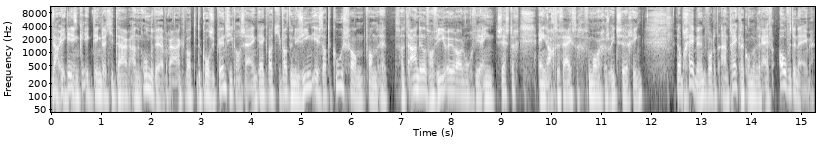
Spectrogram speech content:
Nou, ik denk, ik denk dat je daar aan een onderwerp raakt wat de consequentie kan zijn. Kijk, wat, je, wat we nu zien is dat de koers van, van, het, van het aandeel van 4 euro en ongeveer 1,60, 1,58 vanmorgen zoiets eh, ging. En op een gegeven moment wordt het aantrekkelijk om een bedrijf over te nemen.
